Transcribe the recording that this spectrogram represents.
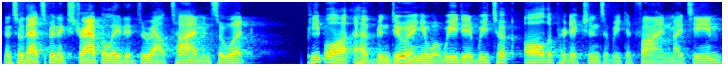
And so that's been extrapolated throughout time. And so what people have been doing and what we did, we took all the predictions that we could find, my team,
